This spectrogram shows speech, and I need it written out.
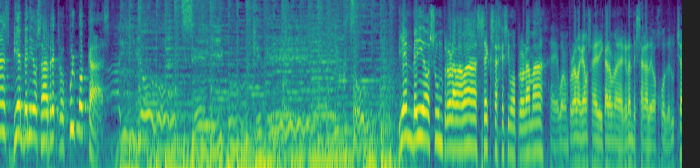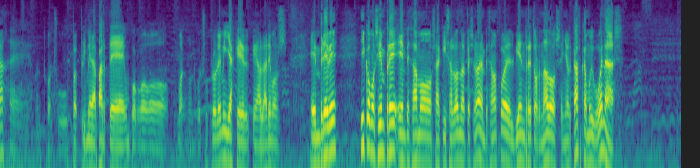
buenas, bienvenidos a Retro Cool Podcast. Bienvenidos a un programa más, sexagésimo programa, eh, bueno, un programa que vamos a dedicar a una de las grandes sagas de juegos de lucha, eh, con, con su primera parte un poco, bueno, con, con sus problemillas que, que hablaremos en breve. Y como siempre, empezamos aquí saludando al personal, empezamos por el bien retornado señor Kafka, muy buenas.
